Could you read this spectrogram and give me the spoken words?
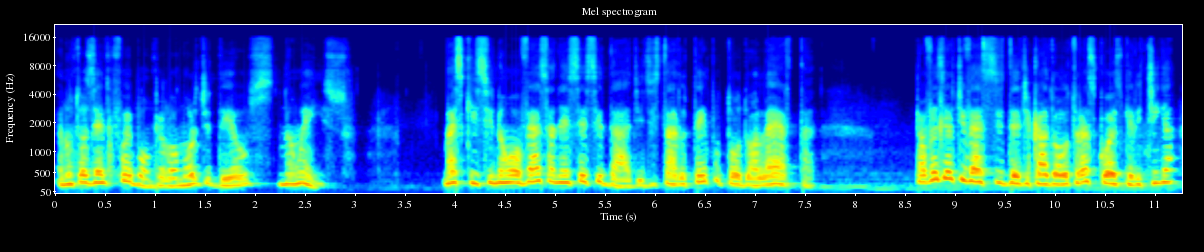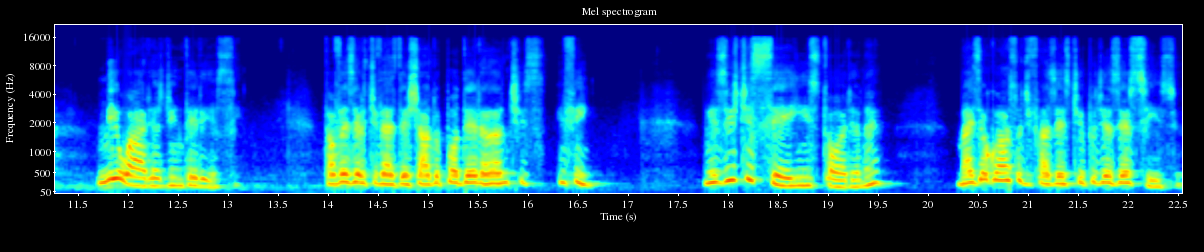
Eu não estou dizendo que foi bom, pelo amor de Deus, não é isso. Mas que se não houvesse a necessidade de estar o tempo todo alerta, talvez ele tivesse se dedicado a outras coisas, porque ele tinha mil áreas de interesse. Talvez ele tivesse deixado o poder antes, enfim. Não existe ser em história, né? Mas eu gosto de fazer esse tipo de exercício.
